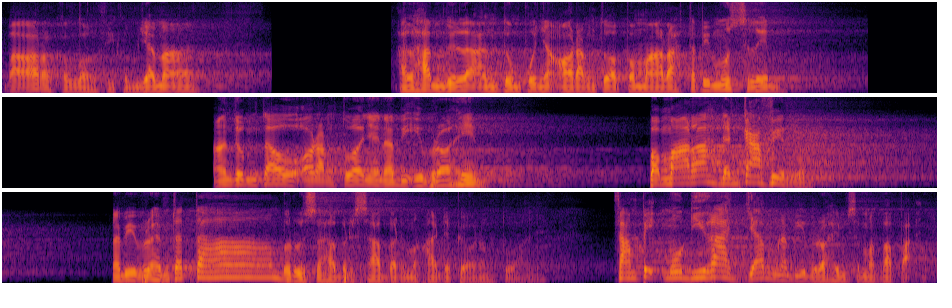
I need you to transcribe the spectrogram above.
Barakallahu fikum jamaah. Alhamdulillah antum punya orang tua pemarah tapi muslim. Antum tahu orang tuanya Nabi Ibrahim. Pemarah dan kafir. Nabi Ibrahim tetap berusaha bersabar menghadapi orang tuanya. Sampai mau dirajam Nabi Ibrahim sama bapaknya.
